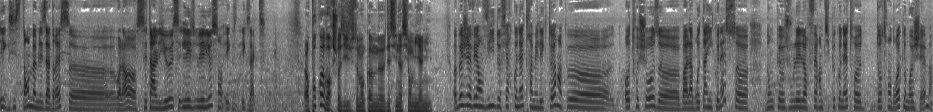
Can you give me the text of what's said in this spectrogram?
existant même les adresses voilà c'est un lieu les, lieux sont exacts. Alors pourquoi avoir choisi justement comme destination Miami? Ah ben, J'avais envie de faire connaître à mes lecteurs un peu euh, autre chose. Bah, la Bretagne, ils connaissent. Euh, donc je voulais leur faire un petit peu connaître d'autres endroits que moi j'aime.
